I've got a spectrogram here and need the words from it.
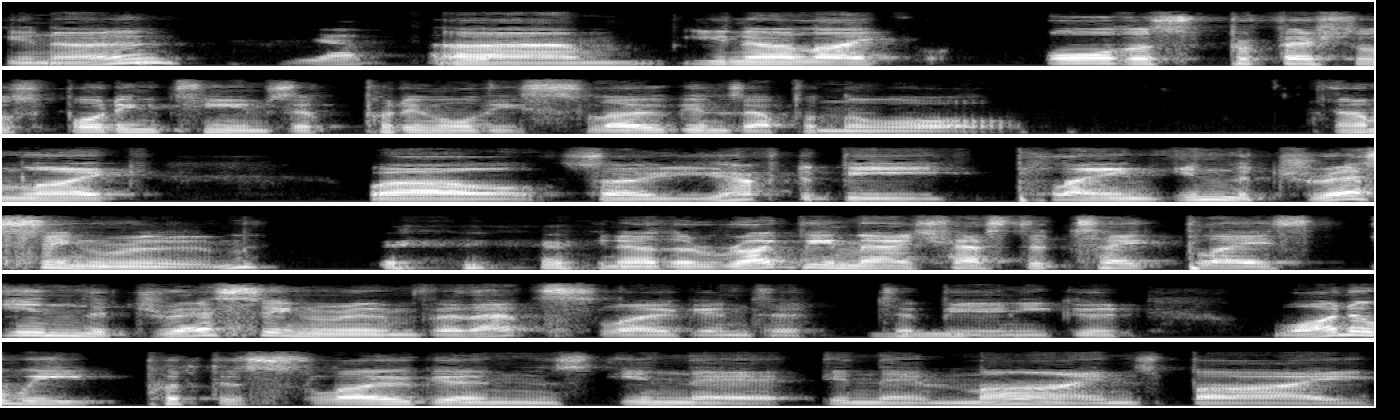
you know? yep. Um, you know, like all the professional sporting teams are putting all these slogans up on the wall. I'm like, well, so you have to be playing in the dressing room you know, the rugby match has to take place in the dressing room for that slogan to, to be mm. any good. Why don't we put the slogans in their in their minds by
